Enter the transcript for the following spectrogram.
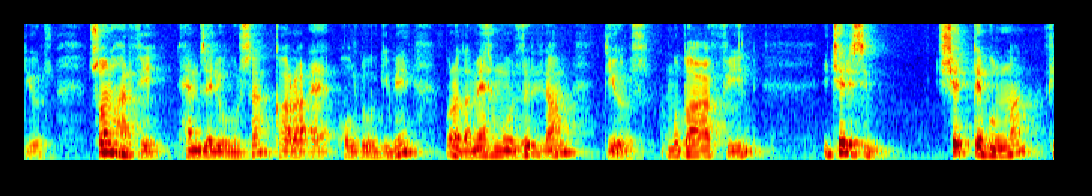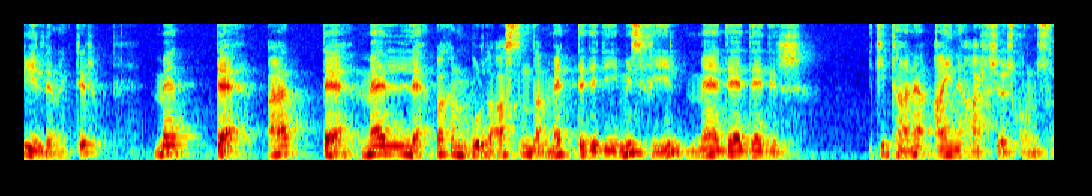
diyoruz. Son harfi hemzeli olursa kara e olduğu gibi buna da mehmuzul lam diyoruz. Mudaaf fiil içerisi şedde bulunan fiil demektir. Medde, adde, melle. Bakın burada aslında medde dediğimiz fiil mdd'dir. İki tane aynı harf söz konusu.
